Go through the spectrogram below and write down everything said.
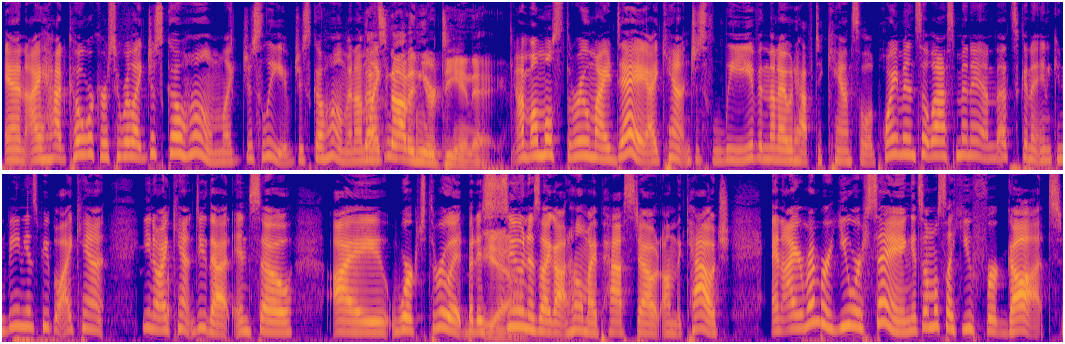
And I had coworkers who were like, "Just go home, like just leave, just go home." And I'm that's like, "That's not in your DNA. I'm almost through my day. I can't just leave and then I would have to cancel appointments at last minute and that's going to inconvenience people. I can't, you know, I can't do that. And so I worked through it, but as Yeah. soon as I got home I passed out on the couch. And I remember you were saying it's almost like you forgot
